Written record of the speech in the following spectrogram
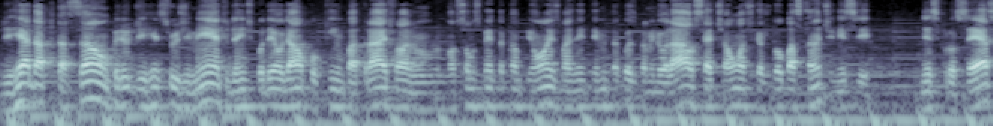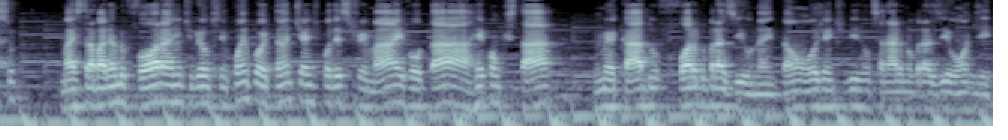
de readaptação, um período de ressurgimento, de a gente poder olhar um pouquinho para trás, falar, nós somos pentacampeões, mas a gente tem muita coisa para melhorar. O 7 a 1 acho que ajudou bastante nesse, nesse processo, mas trabalhando fora, a gente vê assim, quão importante é a gente poder se firmar e voltar a reconquistar o mercado fora do Brasil, né? Então, hoje a gente vive um cenário no Brasil onde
